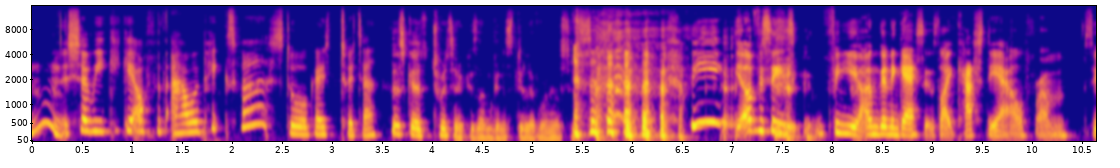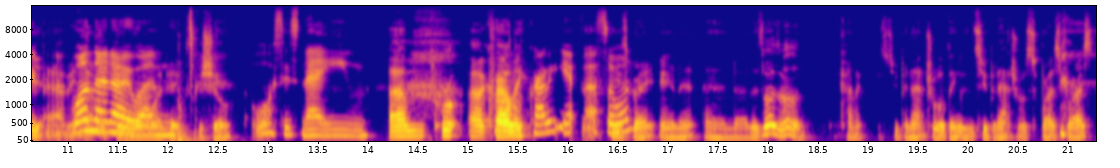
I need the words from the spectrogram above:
Hmm, shall we kick it off with our picks first, or go to Twitter? Let's go to Twitter because I'm going to steal everyone else's. We- Obviously, it's, for you, I'm going to guess it's like Castiel from Super. yeah, I mean, well, no, that would be no. one Um, picks for sure. what's his name? Um, Cro- uh, Crowley. Crowley. Yep, that's the He's one. great in it, and uh, there's loads of other kind of supernatural things and supernatural. Surprise, surprise.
